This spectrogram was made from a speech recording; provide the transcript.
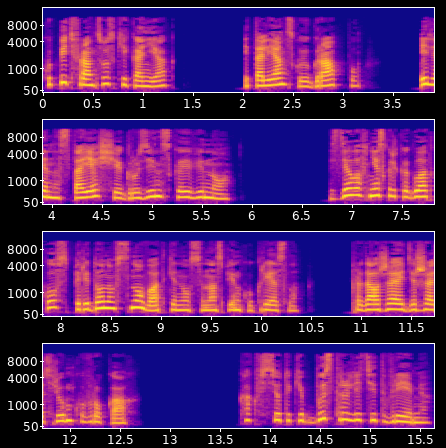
купить французский коньяк, итальянскую граппу, или настоящее грузинское вино. Сделав несколько глотков, Спиридонов снова откинулся на спинку кресла, продолжая держать рюмку в руках. Как все-таки быстро летит время.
